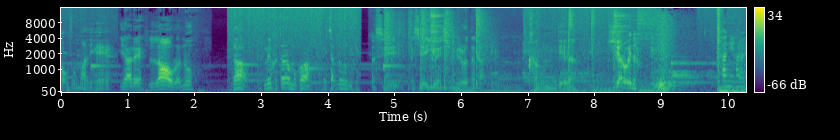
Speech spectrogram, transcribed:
ꯍꯥꯎꯗꯧ ꯃꯥꯜꯂꯤꯍꯦ ꯌꯥꯔꯦ ꯂꯥꯎꯔꯅꯨ ꯇꯥꯎ ꯅꯣꯏ ꯈꯠꯇꯔꯝꯃꯨꯀꯣ ꯑꯩ ꯆꯥꯛ ꯂꯧꯔꯨꯒꯤꯒꯦ ꯑꯁꯤ ꯑꯁꯤ ꯑꯩꯒꯤ ꯑꯣꯏꯅ ꯁꯤꯟꯕꯤꯔꯣꯗꯅ ꯈꯪꯗꯦꯗ ꯌꯥꯔꯣꯏꯗ ꯈꯪꯉꯦ ꯅꯣꯏ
